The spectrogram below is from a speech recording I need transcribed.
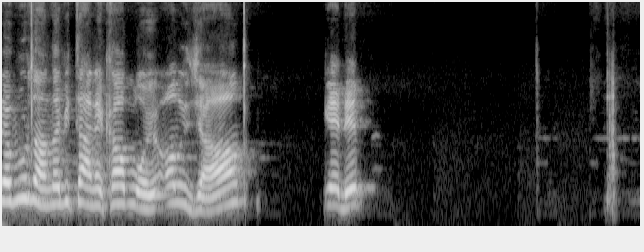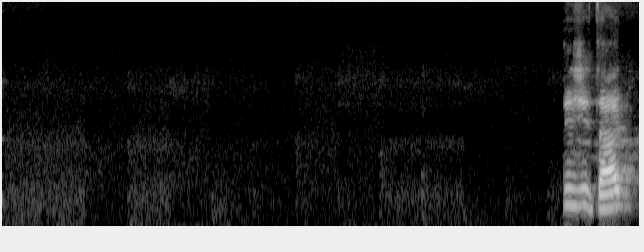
Ve buradan da bir tane kabloyu alacağım. Gelip dijital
